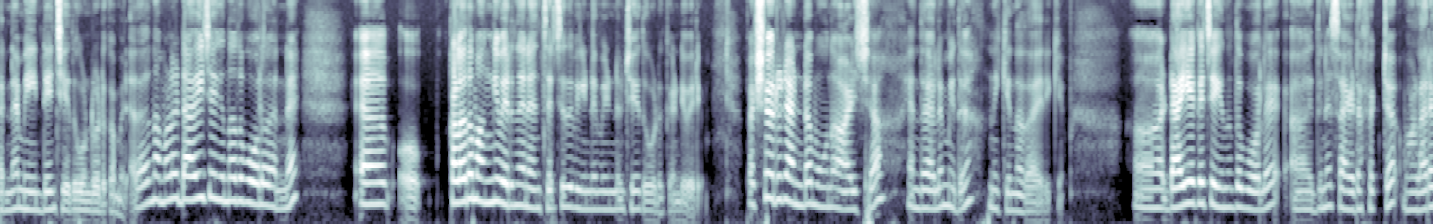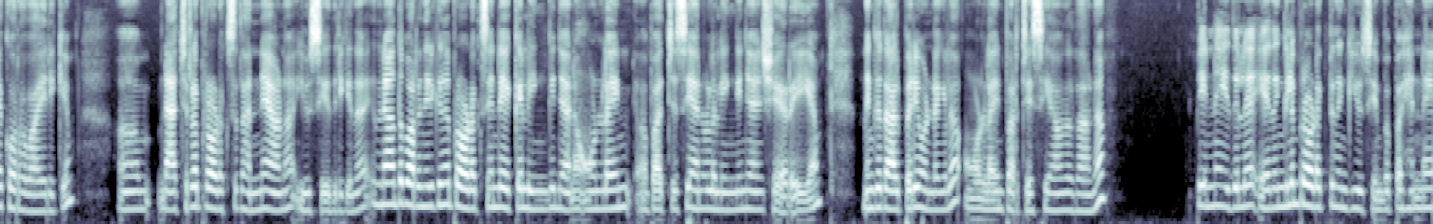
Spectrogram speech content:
തന്നെ മെയിന്റെയിൻ ചെയ്ത് കൊണ്ടു കൊടുക്കാൻ പറ്റും. അതായത് നമ്മൾ ഡൈ ചെയ്യുന്നത് പോലെ തന്നെ കളർ മങ്ങി വരുന്നതിനനുസരിച്ച് ഇത് വീണ്ടും വീണ്ടും ചെയ്ത് കൊടുക്കേണ്ടി വരും. പക്ഷേ ഒരു രണ്ടോ മൂന്നോ ആഴ്ച എന്തായാലും ഇത് നിൽക്കുന്നതായിരിക്കും. ഡൈ ഒക്കെ ചെയ്യുന്നത് പോലെ ഇതിന് സൈഡ് എഫക്റ്റ് വളരെ കുറവായിരിക്കും. നാച്ചുറൽ പ്രോഡക്ട്സ് തന്നെയാണ് യൂസ് ചെയ്തിരിക്കുന്നത്. ഇതിനകത്ത് പറഞ്ഞിരിക്കുന്ന പ്രോഡക്ട്സിന്റെയൊക്കെ ലിങ്ക് ഞാൻ ഓൺലൈൻ പർച്ചേസ് ചെയ്യാനുള്ള ലിങ്ക് ഞാൻ ഷെയർ ചെയ്യാം. നിങ്ങൾക്ക് താല്പര്യമുണ്ടെങ്കിൽ ഓൺലൈൻ പർച്ചേസ് ചെയ്യാവുന്നതാണ്. പിന്നെ ഇതിൽ ഏതെങ്കിലും പ്രോഡക്റ്റ് നിങ്ങൾക്ക് യൂസ് ചെയ്യുമ്പോൾ ഇപ്പോൾ എന്നെ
